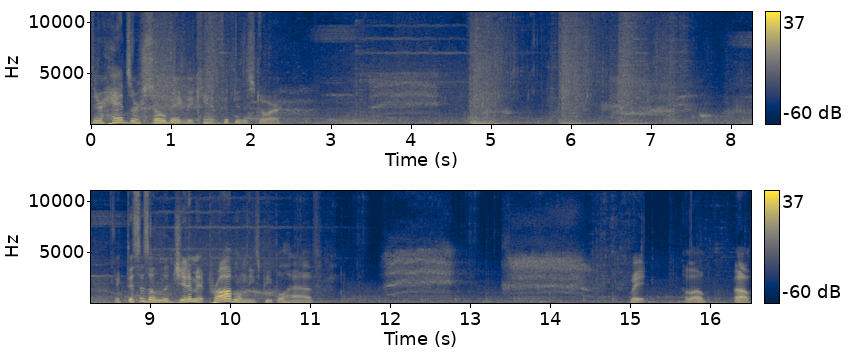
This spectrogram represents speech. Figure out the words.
Their heads are so big they can't fit through this door. Like, this is a legitimate problem these people have. Wait, hello? Oh.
